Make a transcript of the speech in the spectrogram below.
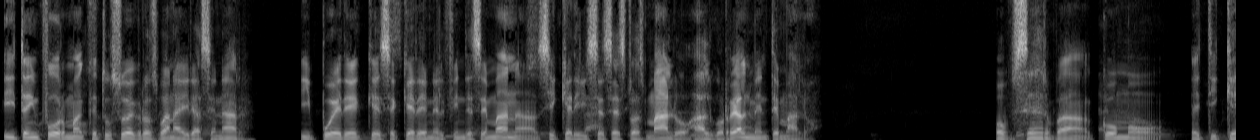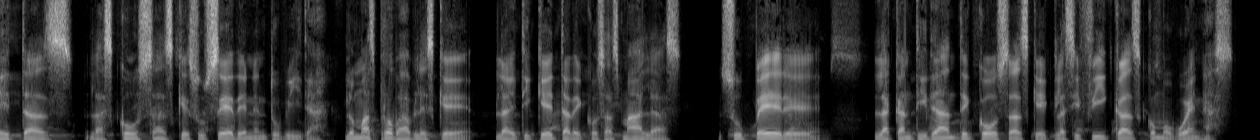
y te informa que tus suegros van a ir a cenar y puede que se quede en el fin de semana, así que dices esto es malo, algo realmente malo. Observa cómo etiquetas las cosas que suceden en tu vida. Lo más probable es que la etiqueta de cosas malas supere la cantidad de cosas que clasificas como buenas.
